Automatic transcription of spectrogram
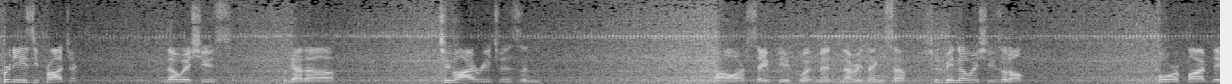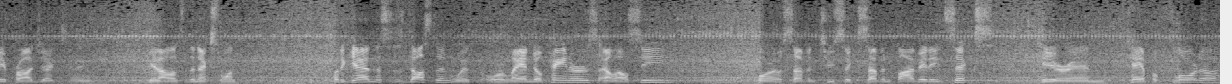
pretty easy project. No issues. We got uh two high reaches and all our safety equipment and everything so should be no issues at all. Four or five day project and get on to the next one. But again this is Dustin with Orlando Painters LLC 407-267-5886 here in Tampa Florida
